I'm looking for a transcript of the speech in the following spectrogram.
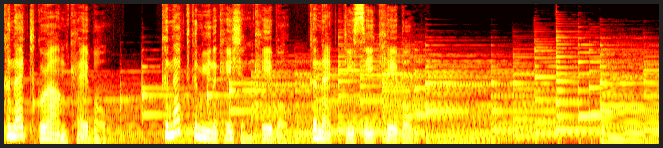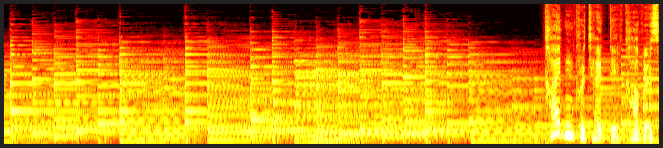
Connect ground cable. Connect communication cable. Connect DC cable. Tighten protective covers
